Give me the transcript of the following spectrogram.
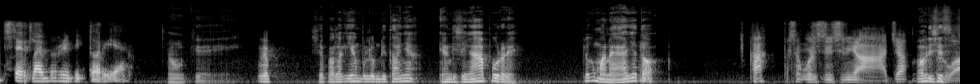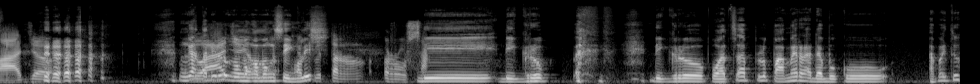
State Library Victoria Oke. Yep. Siapa lagi yang belum ditanya? Yang di Singapura ya? Lu ke mana aja, Tok? Hah, pasang gue di sini-sini aja. Oh, di sini. Aja. Enggak, tadi lu ngomong-ngomong Singlish Komputer rusak. di di grup di grup WhatsApp lu pamer ada buku apa itu?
